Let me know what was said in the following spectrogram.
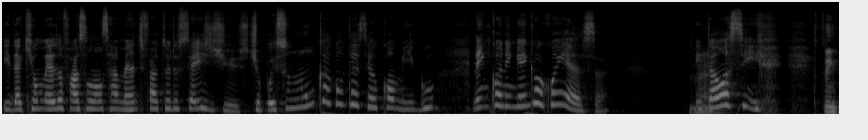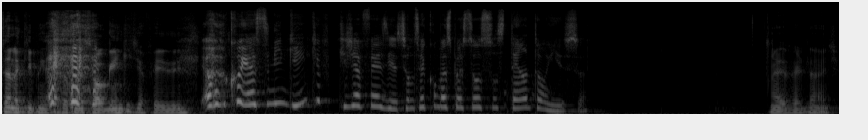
e daqui um mês eu faço um lançamento e faturo seis dias. Tipo, isso nunca aconteceu comigo, nem com ninguém que eu conheça. É. Então, assim, Tô tentando aqui pensar se eu conheço alguém que já fez isso. eu não conheço ninguém que, que já fez isso. Eu não sei como as pessoas sustentam isso. É verdade.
